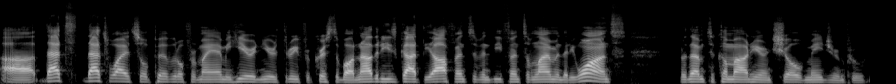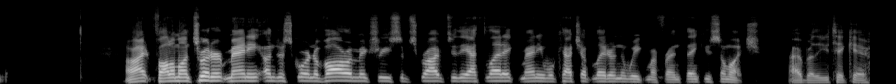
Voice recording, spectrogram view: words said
uh, that's that's why it's so pivotal for Miami here in year three for Cristobal. Now that he's got the offensive and defensive lineman that he wants, for them to come out here and show major improvement. All right. Follow him on Twitter, Manny underscore Navarro. Make sure you subscribe to The Athletic. Manny, we'll catch up later in the week, my friend. Thank you so much. All right, brother, you take care.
